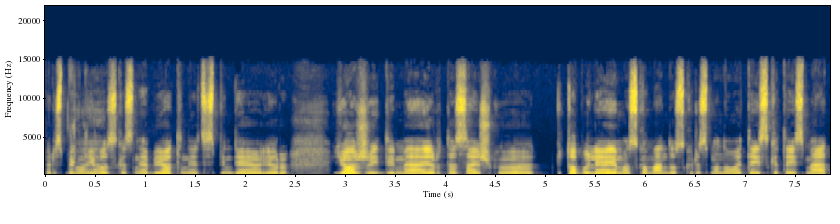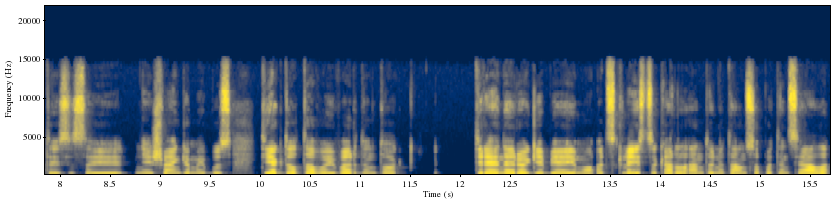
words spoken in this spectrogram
perspektyvos, kas nebejotinai atsispindėjo ir jo žaidime, ir tas, aišku, tobulėjimas komandos, kuris, manau, ateis kitais metais, jisai neišvengiamai bus tiek dėl tavo įvardinto trenerio gebėjimo atskleisti Karl Anthony Townso potencialą,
